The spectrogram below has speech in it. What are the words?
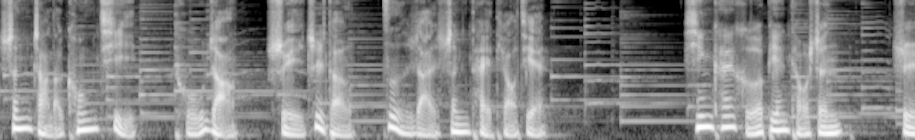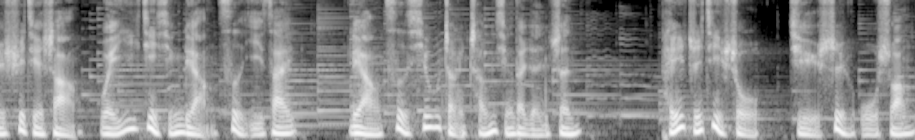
生长的空气、土壤、水质等自然生态条件。新开河边条参是世界上唯一进行两次移栽、两次修整成型的人参，培植技术举世无双，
